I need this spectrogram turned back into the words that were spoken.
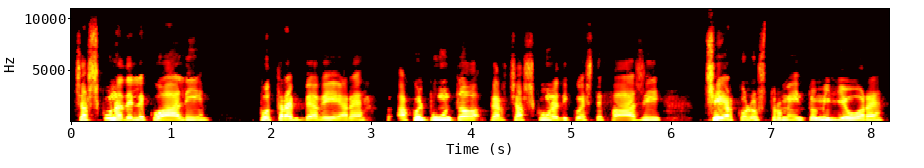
ciascuna delle quali potrebbe avere, a quel punto, per ciascuna di queste fasi, cerco lo strumento migliore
